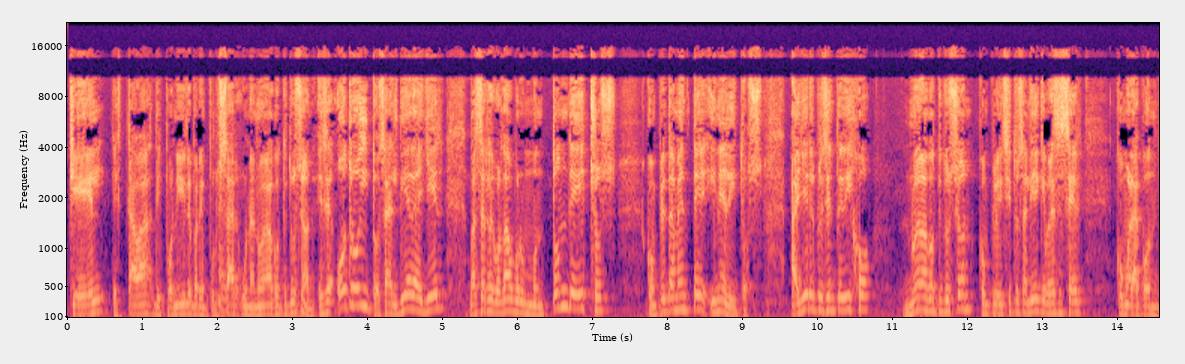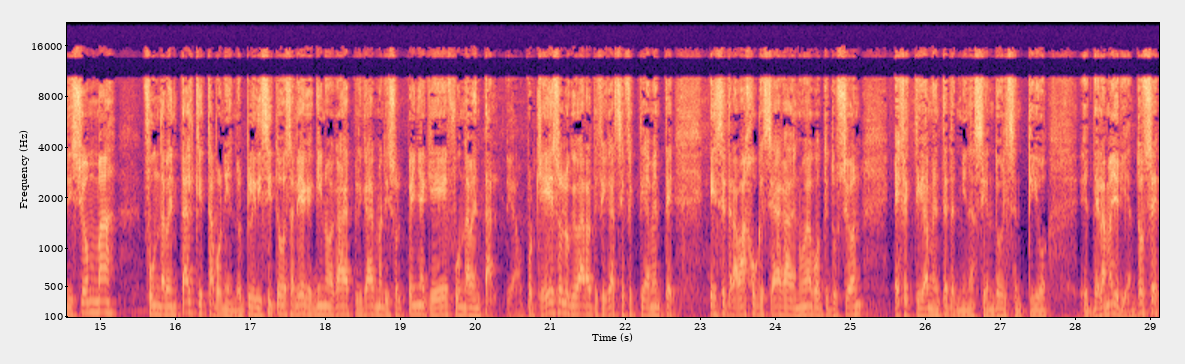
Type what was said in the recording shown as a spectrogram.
que él estaba disponible para impulsar una nueva constitución. Ese otro hito, o sea, el día de ayer va a ser recordado por un montón de hechos completamente inéditos. Ayer el presidente dijo, nueva constitución con plebiscito salida que parece ser como la condición más fundamental que está poniendo. El plebiscito de salida que aquí nos acaba de explicar Marisol Peña que es fundamental, digamos, porque eso es lo que va a ratificar si efectivamente ese trabajo que se haga de nueva constitución efectivamente termina siendo el sentido eh, de la mayoría. Entonces,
